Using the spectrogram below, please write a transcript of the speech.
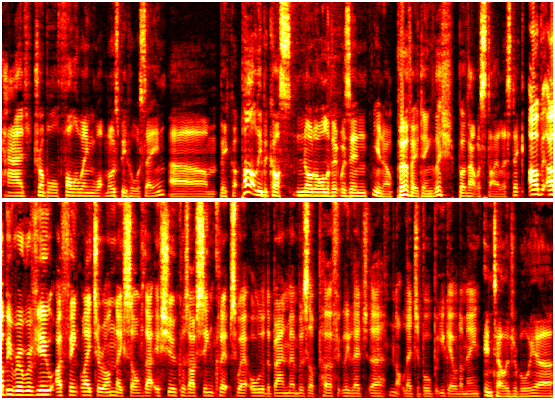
had trouble following what most people were saying, um, because, partly because not all of it was in, you know, perfect English, but that was stylistic. I'll be, I'll be real review. I think later on they solved that issue because I've seen clips where all of the band members are perfectly leg- uh, not legible, but you get what I mean. Intelligible, yeah.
